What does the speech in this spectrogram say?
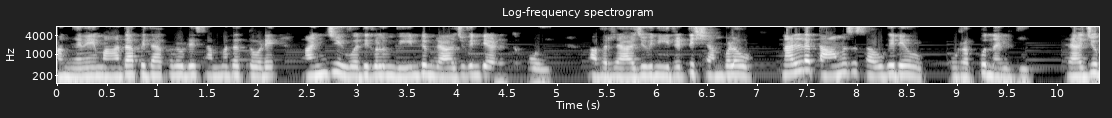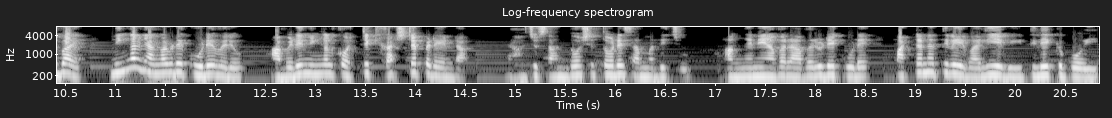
അങ്ങനെ മാതാപിതാക്കളുടെ സമ്മതത്തോടെ അഞ്ചു യുവതികളും വീണ്ടും രാജുവിന്റെ അടുത്ത് പോയി. അവർ രാജുവിന് ഇരട്ടി ശമ്പളവും നല്ല താമസ സൗകര്യവും ഉറപ്പു നൽകി. രാജുബായ് നിങ്ങൾ ഞങ്ങളുടെ കൂടെ വരൂ. അവിടെ നിങ്ങൾക്ക് ഒറ്റയ്ക്ക് കഷ്ടപ്പെടേണ്ട. രാജു സന്തോഷത്തോടെ സമ്മതിച്ചു. അങ്ങനെ അവർ അവരുടെ കൂടെ പട്ടണത്തിലെ വലിയ വീട്ടിലേക്ക് പോയി.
